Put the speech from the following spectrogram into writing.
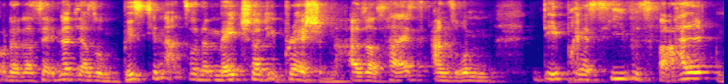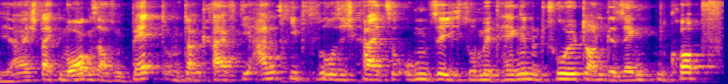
oder das erinnert ja so ein bisschen an so eine Major Depression. Also das heißt an so ein depressives Verhalten. Ja, ich steige morgens auf dem Bett und dann greift die Antriebslosigkeit so um sich, so mit hängenden Schultern, gesenktem Kopf.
